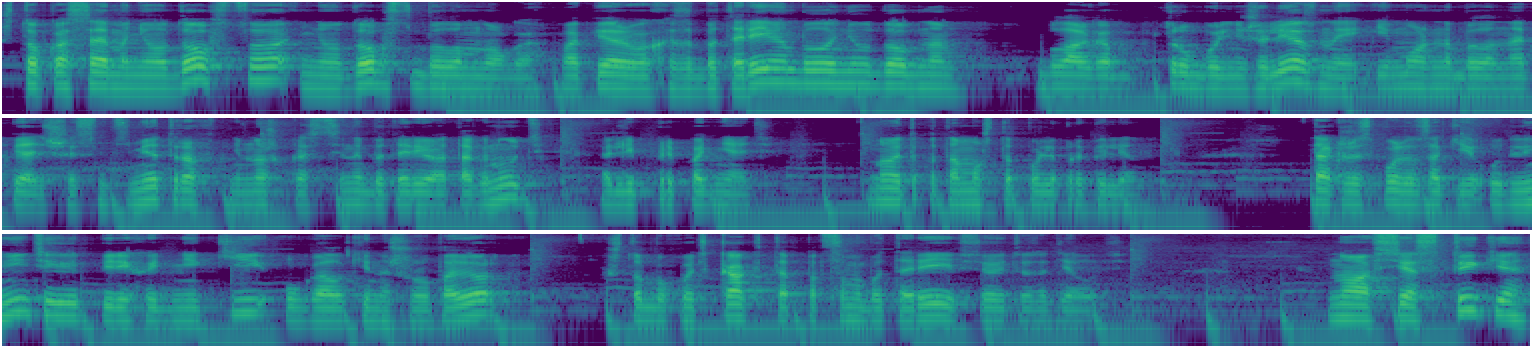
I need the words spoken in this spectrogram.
Что касаемо неудобства, неудобств было много. Во-первых, с батареями было неудобно, благо трубы не железные и можно было на 5-6 сантиметров немножко стены батарею отогнуть, либо приподнять. Но это потому что полипропилен. Также использую всякие удлинители, переходники, уголки на шуруповерт, чтобы хоть как-то под самой батареей все это заделать. Ну а все стыки,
